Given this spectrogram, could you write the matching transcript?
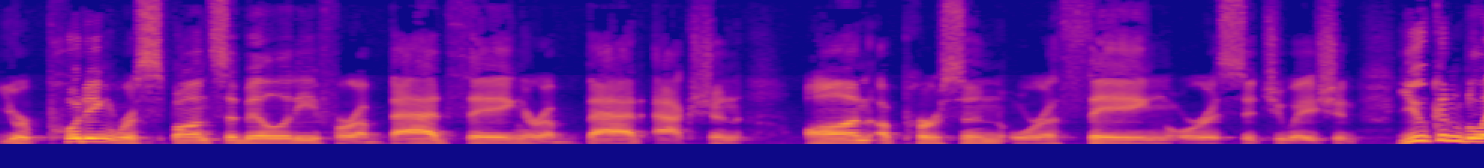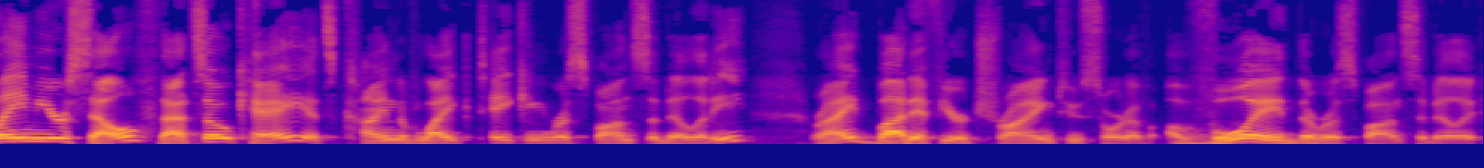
You're putting responsibility for a bad thing or a bad action on a person or a thing or a situation. You can blame yourself. That's okay. It's kind of like taking responsibility right? But if you're trying to sort of avoid the responsibility,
